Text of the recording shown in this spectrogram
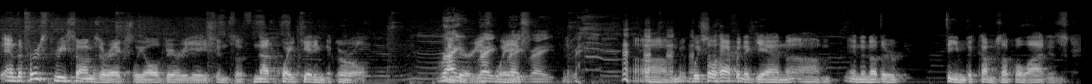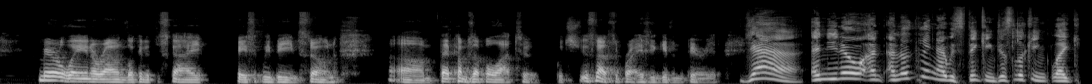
and the first three songs are actually all variations of not quite getting the girl. in Right, various right, ways. right, right. Um, which will happen again. Um, and another theme that comes up a lot is Merrell laying around looking at the sky, basically being stoned. Um, that comes up a lot too, which is not surprising given the period. Yeah, and you know, an- another thing I was thinking, just looking like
